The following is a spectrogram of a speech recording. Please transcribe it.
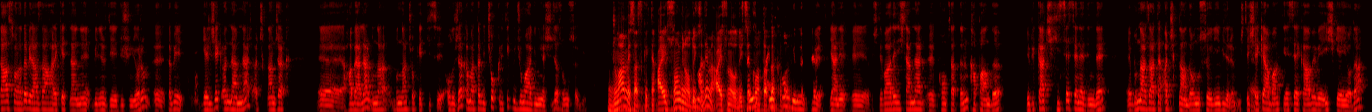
daha sonra da biraz daha hareketlenebilir diye düşünüyorum. E, tabii gelecek önlemler, açıklanacak e, haberler bunlar bunlar çok etkisi olacak ama tabii çok kritik bir cuma günü yaşayacağız onu söyleyeyim. Cuma mı esas kritik? Ay son gün olduğu Cuma. için değil mi? Ay sonu olduğu için kontratlar kapalı. Evet yani e, işte vadeli işlemler e, kontratlarının kapandığı ve birkaç hisse senedinde e, bunlar zaten açıklandı onu söyleyebilirim. İşte evet. Şekerbank, DSKB ve İşGEO'da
